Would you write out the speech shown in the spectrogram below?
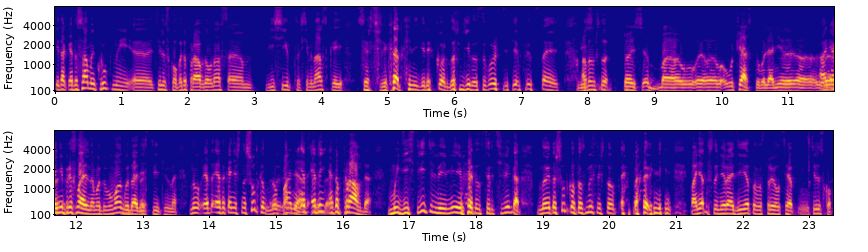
итак, это самый крупный э, телескоп, это правда. У нас эм, висит в семинарской сертификат книги рекордов Гиннесса. Можете себе представить о том, что То есть э, б- э, участвовали они... э, они, они прислали нам эту бумагу, да, действительно. Ну, это, это конечно, шутка. Ну, Э, понятно, это, это, да. это правда. Мы действительно имеем этот сертификат. Но это шутка в том смысле, что понятно, что не ради этого строился телескоп.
